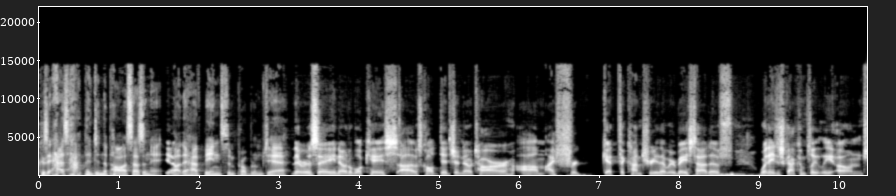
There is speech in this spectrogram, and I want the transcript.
Because it has happened in the past, hasn't it? Yeah. Like there have been some problems, yeah. There was a notable case. Uh, it was called DigiNotar. Um, I forget the country that we were based out of, where they just got completely owned.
